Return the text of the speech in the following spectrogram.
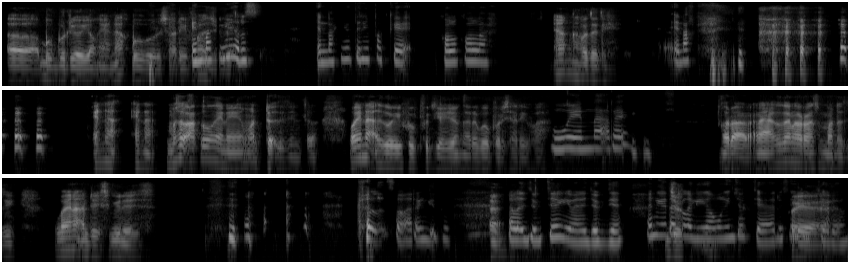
Eh, bubur yoyong enak, bubur Syarifah Enaknya juga. harus enaknya tadi pakai kol-kol lah. Enak apa tadi? Enak. Enak, enak. Masuk aku ngene medok tadi itu. Wah enak gue bubur yoyong karo bubur Syarifah. Wah, enak rek. Ora, nah aku kan orang Semarang sih. Wah enak deh, gue deh. Kalau seorang gitu. Eh, Kalau Jogja gimana Jogja? Kan kita Jog- lagi ngomongin Jogja, harusnya Oh Jogja iya, dong.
